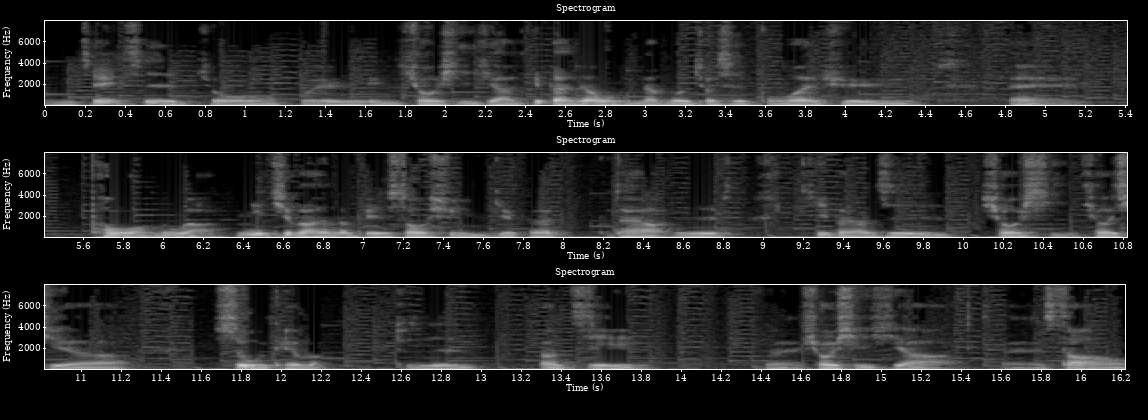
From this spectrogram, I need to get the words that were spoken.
我们这一次就回林休息一下。基本上我们南部就是不会去，诶。碰网络啊，因为基本上那边收讯也不太不太好，就是基本上是休息休息了四五天嘛，就是让自己呃休息一下，呃少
